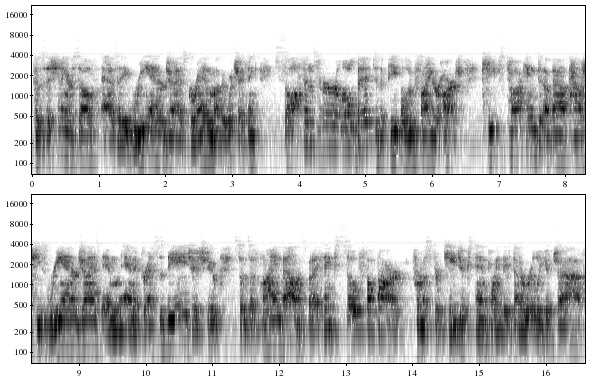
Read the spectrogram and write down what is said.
positioning herself as a re energized grandmother, which I think softens her a little bit to the people who find her harsh, keeps talking about how she's re energized and, and addresses the age issue. So it's a fine balance. But I think so far, from a strategic standpoint, they've done a really good job.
